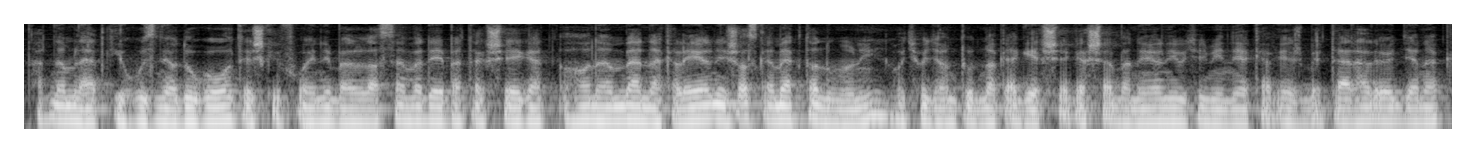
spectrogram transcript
Tehát Hát nem lehet kihúzni a dugót és kifolyni belőle a szenvedélybetegséget, hanem benne kell élni, és azt kell megtanulni, hogy hogyan tudnak egészségesebben élni, úgyhogy minél kevésbé terhelődjenek.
